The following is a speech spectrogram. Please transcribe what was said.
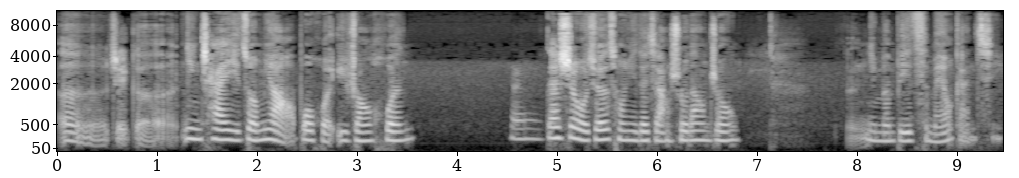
呃，这个宁拆一座庙，不毁一桩婚，嗯但是我觉得从你的讲述当中，呃你们彼此没有感情。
